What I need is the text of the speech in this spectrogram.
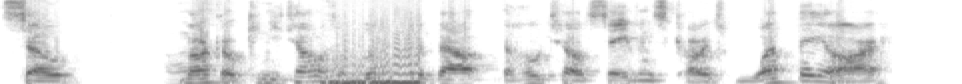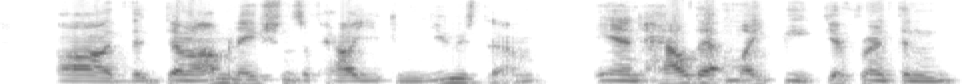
So Marco, can you tell us a little bit about the hotel savings cards, what they are, uh, the denominations of how you can use them, and how that might be different than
